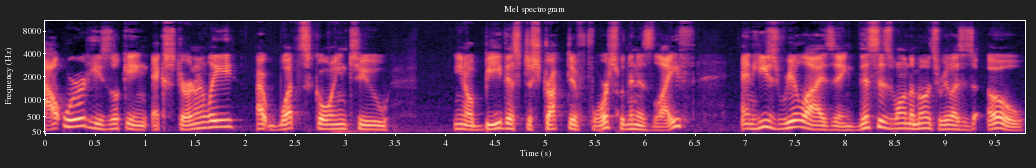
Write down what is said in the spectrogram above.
outward, he's looking externally at what's going to, you know, be this destructive force within his life. And he's realizing this is one of the moments he realizes, oh,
